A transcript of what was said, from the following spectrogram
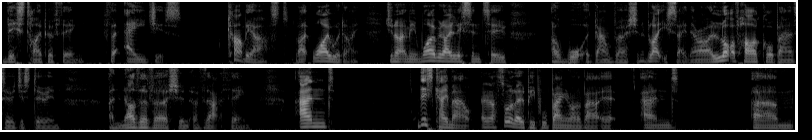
this type of thing for ages. Can't be asked. Like, why would I? Do you know what I mean? Why would I listen to a watered down version of, like you say, there are a lot of hardcore bands who are just doing another version of that thing. And this came out, and I saw a load of people banging on about it, and um,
